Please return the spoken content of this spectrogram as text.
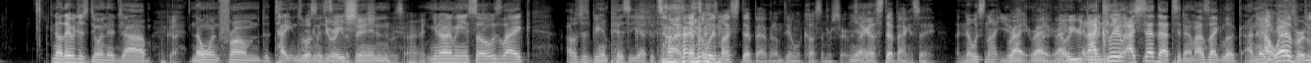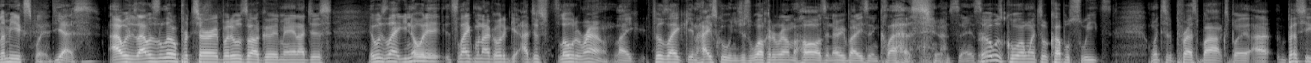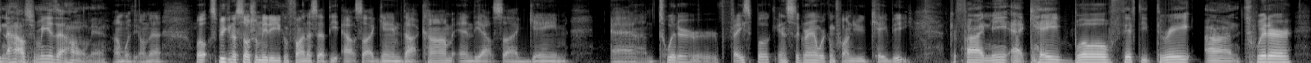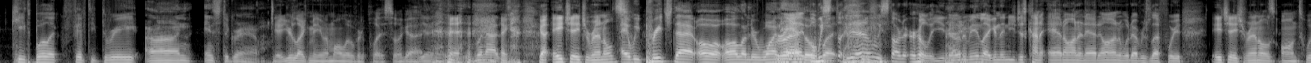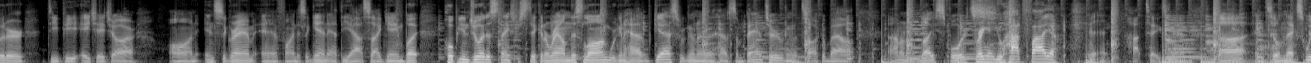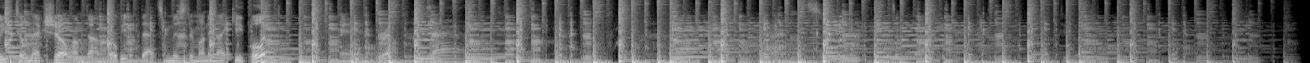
you know, they were just doing their job. okay. No one from the Titans It wasn't the organization. Was- right. You know what I mean? So it was like I was just being pissy at the time. I- that's always my step back when I'm dealing with customer service. I got to step back and say, I know it's not you. right, right, I know right. you're and doing I clearly. I said that to them. I was like, look, I know. you guys However, do- let me explain. to you. Yes, I was. I was a little perturbed, but it was all good, man. I just, it was like you know what it, it's like when I go to get. I just float around. Like it feels like in high school when you're just walking around the halls and everybody's in class. You know what I'm saying? So it was cool. I went to a couple suites, went to the press box, but I, best seat in the house for me is at home, man. I'm with you on that. Well, speaking of social media, you can find us at theoutsidegame.com and the outside game and Twitter, Facebook, Instagram. Where can find you, KB? You can find me at kbull53 on Twitter. Keith Bulluck 53 on Instagram. Yeah, you're like me. I'm all over the place. So I got Yeah, we're not- I got HH Reynolds. Hey, we preach that all all under one right, handle, but we but st- yeah, we started early. You know what I mean? Like, and then you just kind of add on and add on, and whatever's left for you. HH Reynolds on Twitter, DPHHR on Instagram, and find us again at the Outside Game. But hope you enjoyed us. Thanks for sticking around this long. We're gonna have guests. We're gonna have some banter. We're gonna talk about I don't know life, sports, bringing you hot fire. yeah, hot takes, man. Uh, until next week, till next show. I'm Don Povia. That's Mr. Monday Night Keith Bulluck, and we're out.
